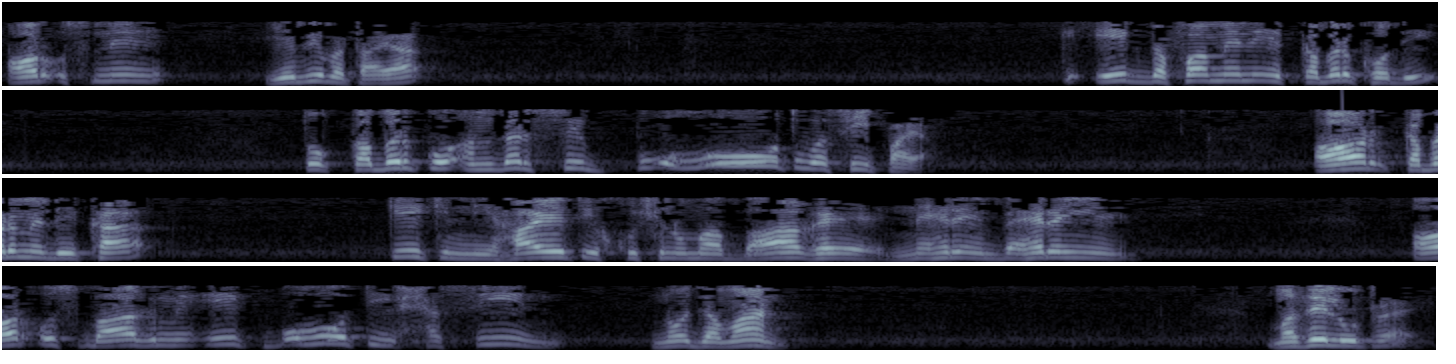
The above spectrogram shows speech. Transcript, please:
اور اس نے یہ بھی بتایا کہ ایک دفعہ میں نے ایک قبر کھودی تو قبر کو اندر سے بہت وسیع پایا اور قبر میں دیکھا کہ ایک نہایت ہی خوشنما باغ ہے، نہریں بہ رہی ہیں اور اس باغ میں ایک بہت ہی حسین نوجوان مزے لوٹ رہا ہے۔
